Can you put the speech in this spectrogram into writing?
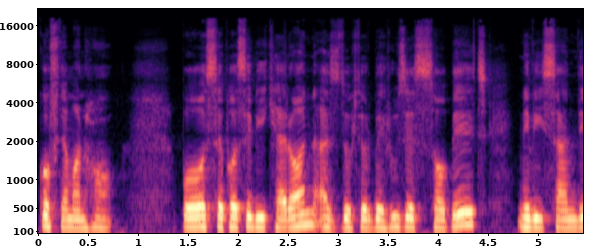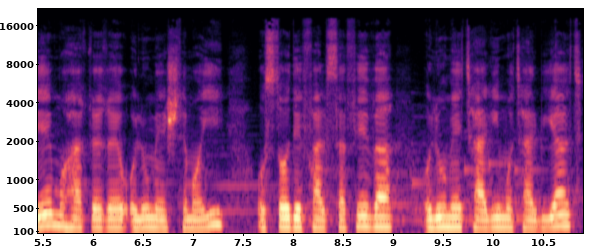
گفتمانها. با سپاس بیکران از دکتر بهروز ثابت نویسنده محقق علوم اجتماعی استاد فلسفه و علوم تعلیم و تربیت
